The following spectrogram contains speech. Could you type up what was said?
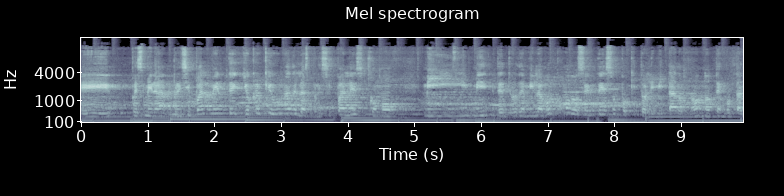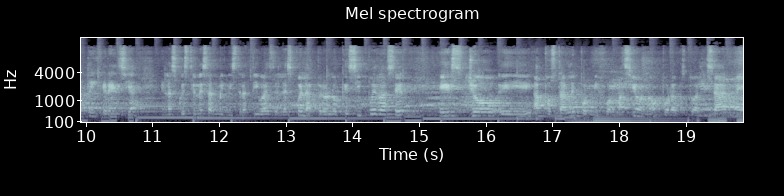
Eh, pues mira, principalmente yo creo que una de las principales como dentro de mi labor como docente es un poquito limitado, ¿no? No tengo tanta injerencia en las cuestiones administrativas de la escuela, pero lo que sí puedo hacer es yo eh, apostarle por mi formación, ¿no? Por actualizarme,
